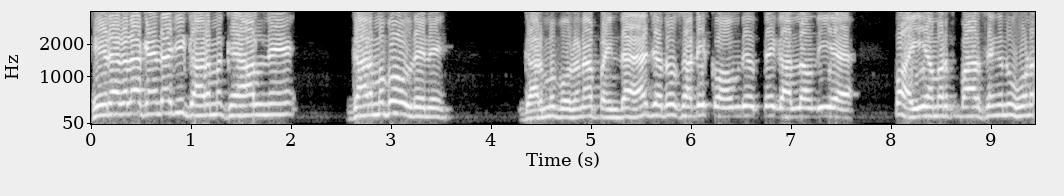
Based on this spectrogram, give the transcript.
ਫਿਰ ਅਗਲਾ ਕਹਿੰਦਾ ਜੀ ਗਰਮ ਖਿਆਲ ਨੇ, ਗਰਮ ਬੋਲਦੇ ਨੇ। ਗਰਮ ਬੋਲਣਾ ਪੈਂਦਾ ਹੈ। ਜਦੋਂ ਸਾਡੀ ਕੌਮ ਦੇ ਉੱਤੇ ਗੱਲ ਆਉਂਦੀ ਹੈ, ਭਾਈ ਅਮਰਤਪਾਲ ਸਿੰਘ ਨੂੰ ਹੁਣ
